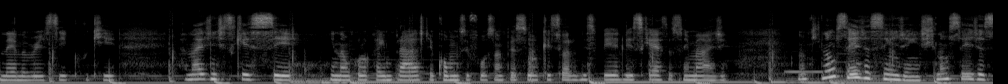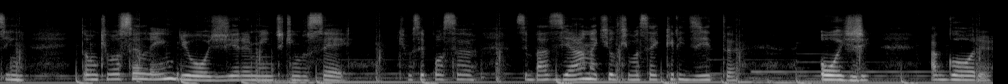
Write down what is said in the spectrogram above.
né, no versículo, que não é a gente esquecer e não colocar em prática como se fosse uma pessoa que se olha no espelho e esquece a sua imagem. Que não seja assim, gente, que não seja assim. Então, que você lembre hoje, diariamente, quem você é. Que você possa se basear naquilo que você acredita hoje, agora.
